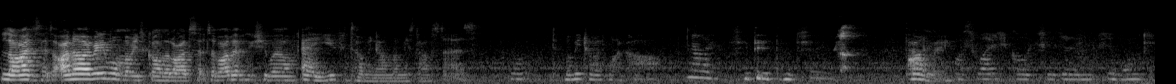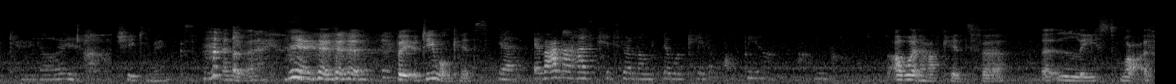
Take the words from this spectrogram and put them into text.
Lie detector. I know I really want mummy to go on the lie detector, but I don't think she will. Hey, you can tell me now mummy's downstairs. What? Did mummy drive my car? No. She did, didn't she? Tell me. I swear to God, she didn't. She wanted to Cheeky minx. Anyway. But do you want kids? yeah. If Anna has kids when I'm still a kid, I'll be a. I won't have kids for at least well if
